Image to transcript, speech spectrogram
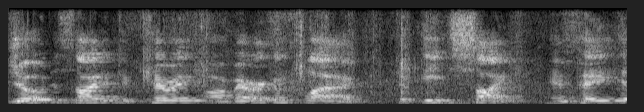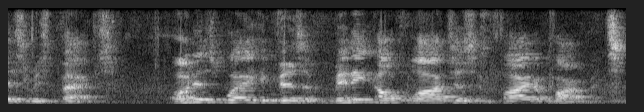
Joe decided to carry our American flag to each site and pay his respects. On his way, he visited many elk lodges and fire departments,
